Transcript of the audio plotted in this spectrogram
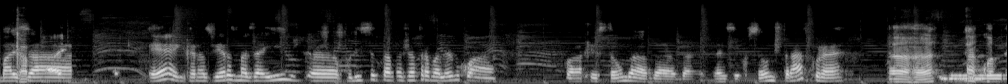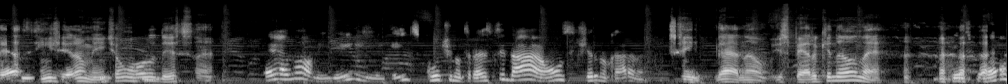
Mas a. É, em Canas Vieiras, mas aí uh, a polícia estava já trabalhando com a com a questão da, da, da, da execução de tráfico, né? Aham. Uhum. Ah, quando é assim, geralmente é um rolo desse, né? É, não, ninguém, ninguém discute no trânsito e dá 11 tiros no cara, né? Sim, é, não, espero que não, né? Eu espero,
